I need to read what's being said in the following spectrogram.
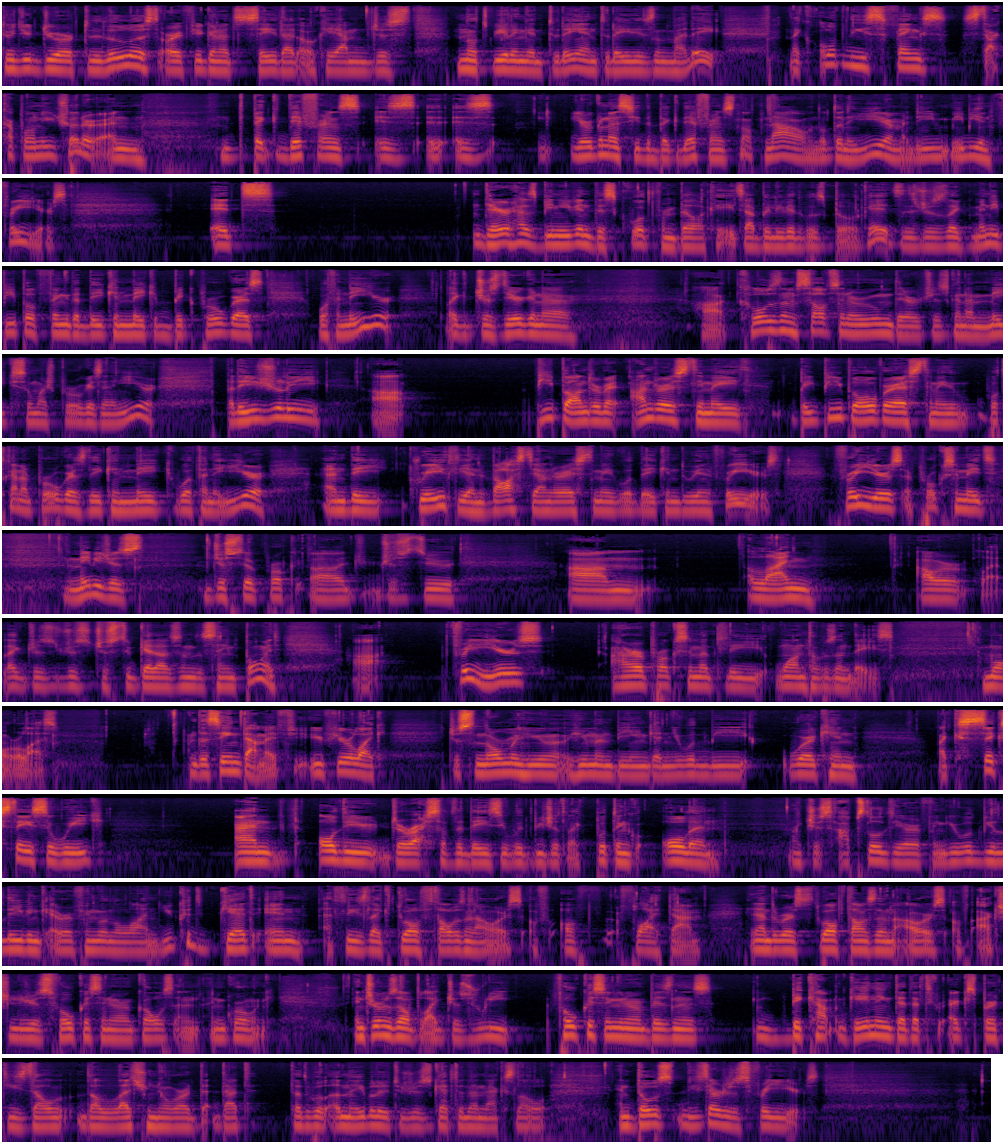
do your to-do list or if you're gonna say that okay i'm just not feeling it today and today isn't my day like all of these things stack up on each other and the big difference is is you're gonna see the big difference not now not in a year maybe maybe in three years. It's there has been even this quote from bill gates i believe it was bill gates it's just like many people think that they can make a big progress within a year like just they're gonna uh, close themselves in a room they're just gonna make so much progress in a year but usually uh, people under, underestimate people overestimate what kind of progress they can make within a year and they greatly and vastly underestimate what they can do in three years. Three years approximates maybe just just to uh, just to um, align our like just just just to get us on the same point. Uh, three years are approximately 1,000 days, more or less. At the same time, if if you're like just a normal human human being and you would be working like six days a week and all the the rest of the days you would be just like putting all in like just absolutely everything you would be leaving everything on the line. You could get in at least like 12,000 hours of, of flight time. In other words 12,000 hours of actually just focusing on your goals and, and growing. In terms of like just really focusing on your business become gaining that, that expertise that'll, that'll let you know where that, that that will enable you to just get to the next level. And those these are just three years.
